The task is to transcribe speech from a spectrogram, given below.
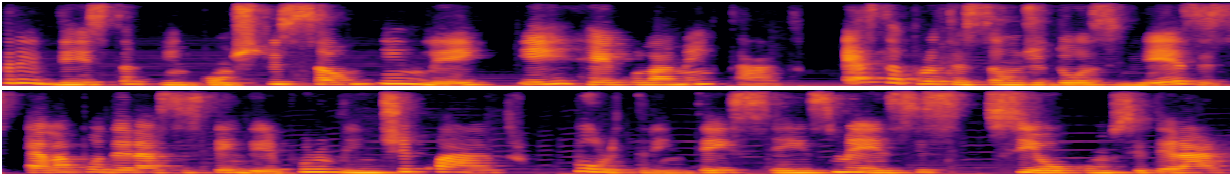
prevista em Constituição, em lei e regulamentada. Esta proteção de 12 meses, ela poderá se estender por 24, por 36 meses, se eu considerar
